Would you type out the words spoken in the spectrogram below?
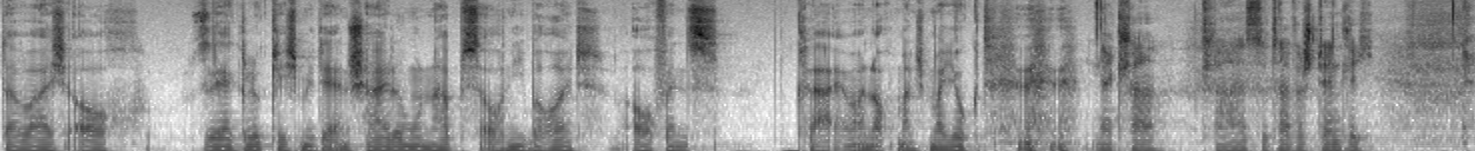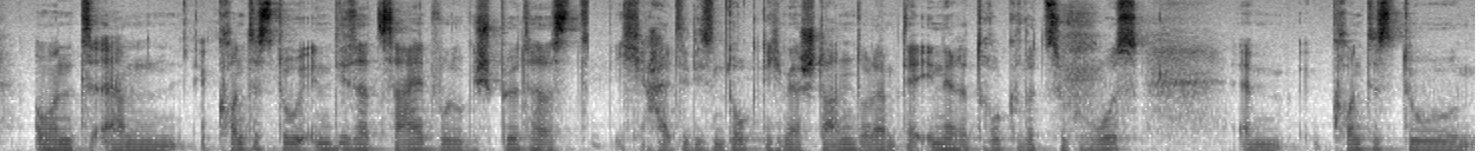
da war ich auch sehr glücklich mit der Entscheidung und habe es auch nie bereut, auch wenn es klar immer noch manchmal juckt. Na klar, klar, ist total verständlich. Und ähm, konntest du in dieser Zeit, wo du gespürt hast, ich halte diesen Druck nicht mehr stand oder der innere Druck wird zu groß, ähm, konntest du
